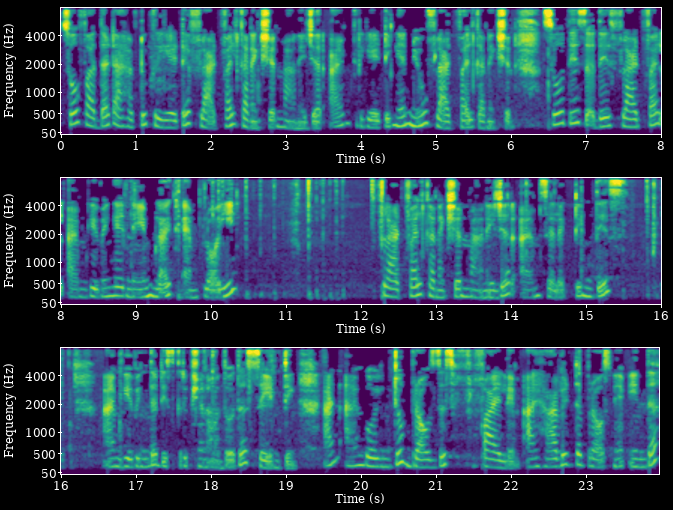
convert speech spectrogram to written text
So for that I have to create a flat file connection manager. I am creating a new flat file connection. So this this flat file I am giving a name like employee flat file connection manager. I am selecting this I'm giving the description although the same thing and I'm going to browse this file name. I have it the browse name in the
